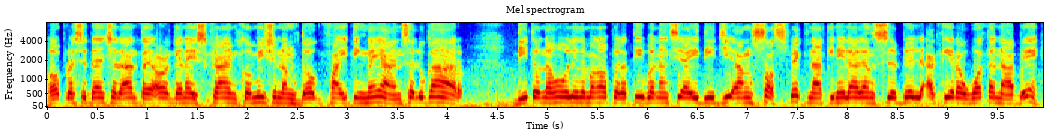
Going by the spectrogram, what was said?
o Presidential Anti-Organized Crime Commission ng dogfighting na yan sa lugar. Dito nahuli ng mga operatiba ng CIDG ang suspect na kinilalang Sibyl Akira Watanabe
